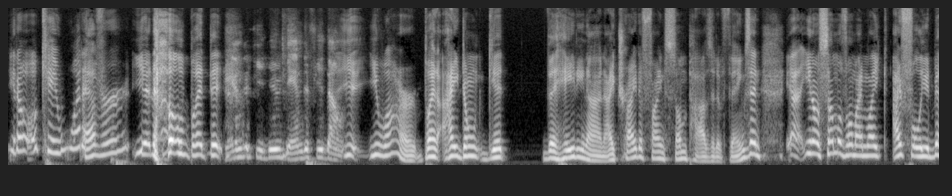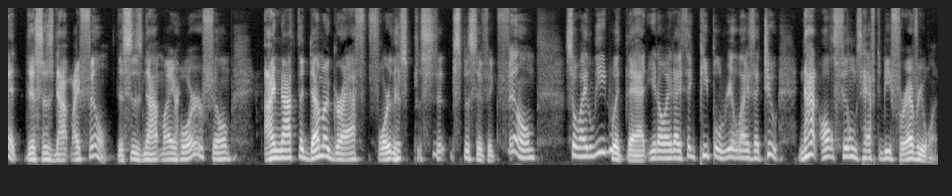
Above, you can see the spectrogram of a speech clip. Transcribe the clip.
you know, okay, whatever, you know, but the, damned if you do, damned if you don't. you, you are, but I don't get the hating on. I try to find some positive things. And, yeah, you know, some of them I'm like, I fully admit this is not my film. This is not my horror film. I'm not the demograph for this specific film. So I lead with that, you know, and I think people realize that too. Not all films have to be for everyone.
